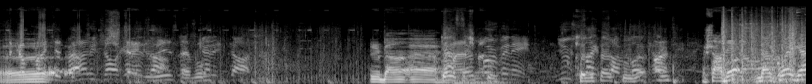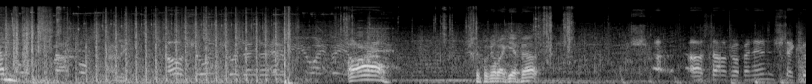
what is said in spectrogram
Euh, je done. ben, euh. Je. Je suis en bas, dans le coin, Gab. Oh, je je Ah! overhead. Je sais pas comment il a fait. Ah, Star dropping in, je t'écoute.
